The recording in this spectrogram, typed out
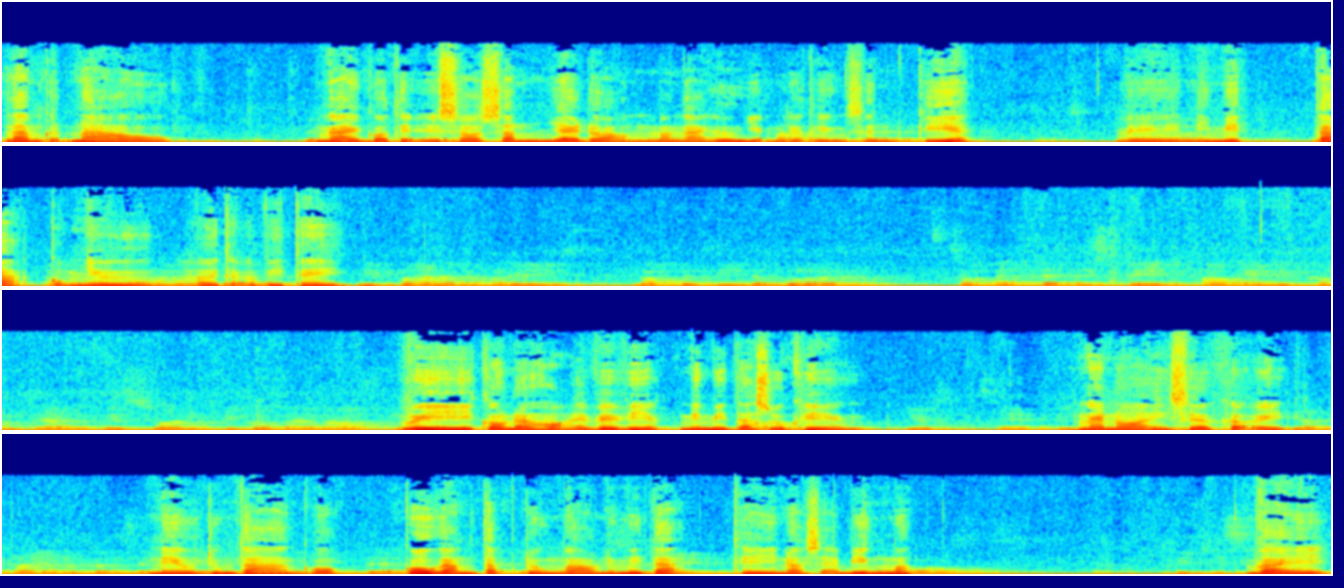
Làm cách nào Ngài có thể so sánh giai đoạn mà Ngài hướng dẫn cho thiền sinh kia về nimitta cũng như hơi thở vi tế vì con đang hỏi về việc Nimitta xuất hiện. Ngài nói sơ khởi Nếu chúng ta có cố gắng tập trung vào Nimitta Thì nó sẽ biến mất. Vậy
